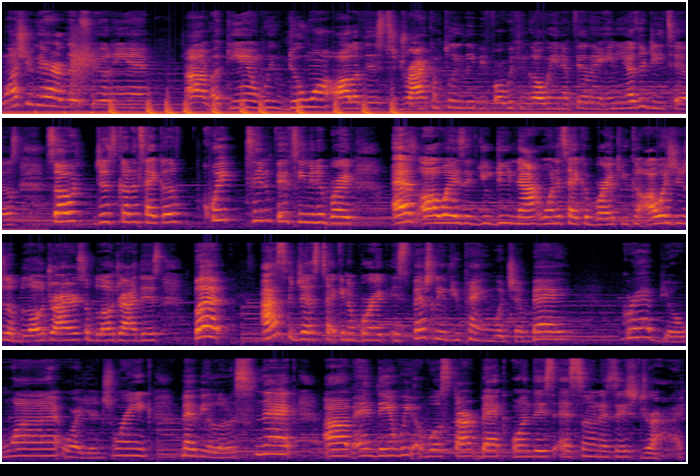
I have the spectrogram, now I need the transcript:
once you get her lips filled in, um, again, we do want all of this to dry completely before we can go in and fill in any other details. So, just going to take a quick 10 15 minute break. As always, if you do not want to take a break, you can always use a blow dryer to blow dry this. But I suggest taking a break, especially if you're painting with your bae. Grab your wine or your drink, maybe a little snack, um, and then we will start back on this as soon as it's dry.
